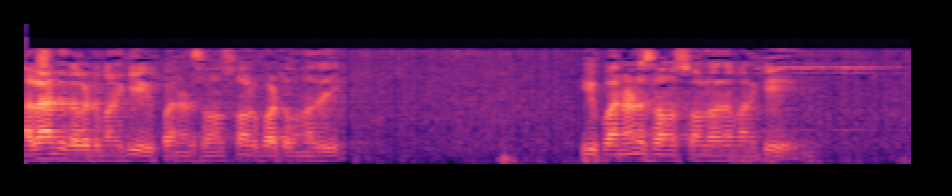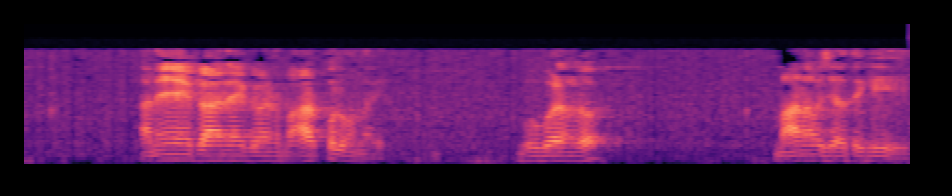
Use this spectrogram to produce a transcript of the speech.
అలాంటిది ఒకటి మనకి పన్నెండు సంవత్సరాల పాటు ఉన్నది. ఈ పన్నెండు సంవత్సరంలోనే మనకి అనేక అనేకమైన మార్పులు ఉన్నాయి. భూగోళంలో మానవ జాతికి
